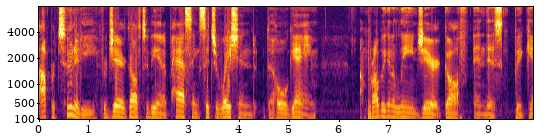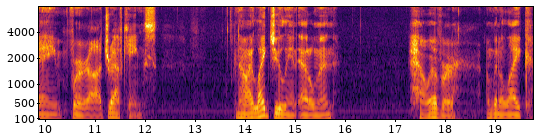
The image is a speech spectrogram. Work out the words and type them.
opportunity for Jared Goff to be in a passing situation the whole game, I'm probably going to lean Jared Goff in this big game for uh, DraftKings. Now, I like Julian Edelman. However, I'm going to like,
